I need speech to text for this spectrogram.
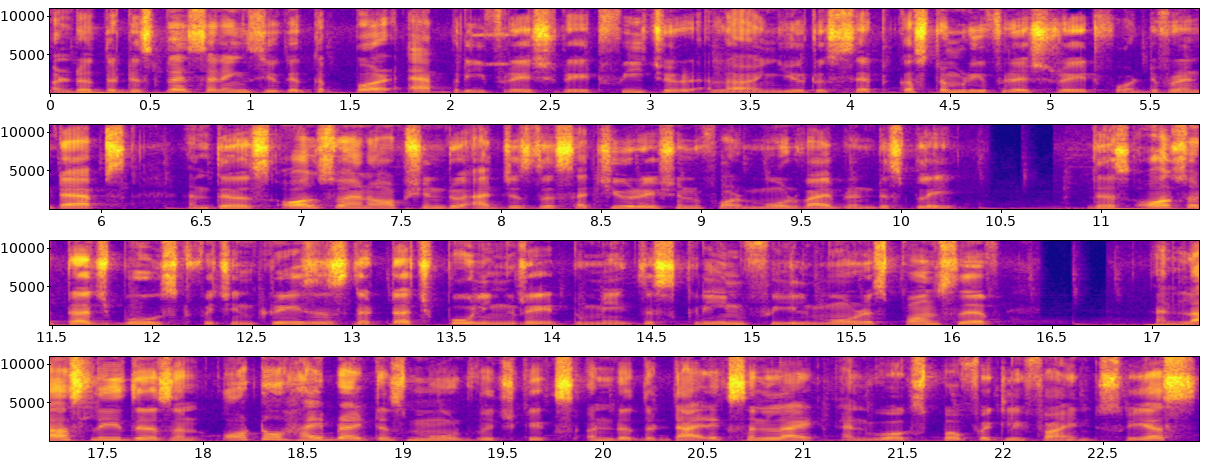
Under the display settings, you get the per app refresh rate feature allowing you to set custom refresh rate for different apps and there's also an option to adjust the saturation for more vibrant display. There's also touch boost which increases the touch polling rate to make the screen feel more responsive and lastly there's an auto high brightness mode which kicks under the direct sunlight and works perfectly fine. So yes,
